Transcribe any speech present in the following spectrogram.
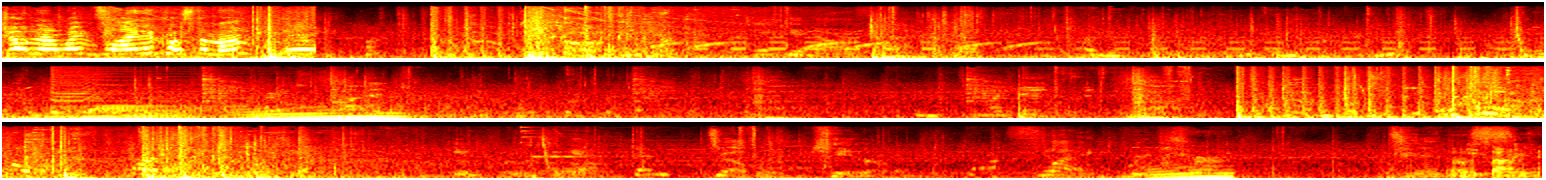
John, that went flying across the map. Double kill. Flag return. Ten Oh, Sonya.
